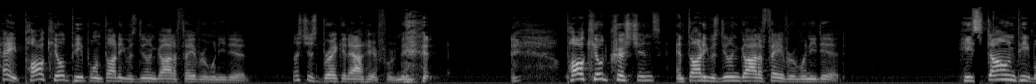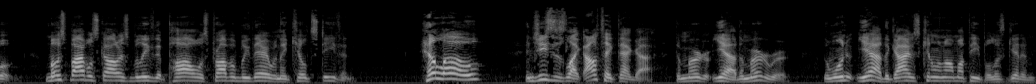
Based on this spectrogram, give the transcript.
Hey, Paul killed people and thought he was doing God a favor when he did. Let's just break it out here for a minute. Paul killed Christians and thought he was doing God a favor when he did. He stoned people. Most Bible scholars believe that Paul was probably there when they killed Stephen. Hello. And Jesus is like, I'll take that guy. The murderer. Yeah, the murderer. The one, who, yeah, the guy who's killing all my people. Let's get him.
